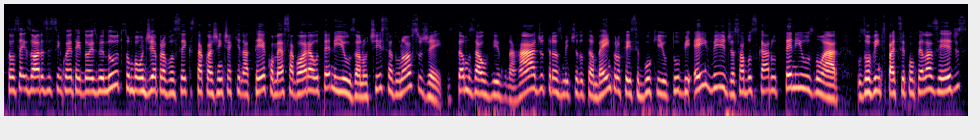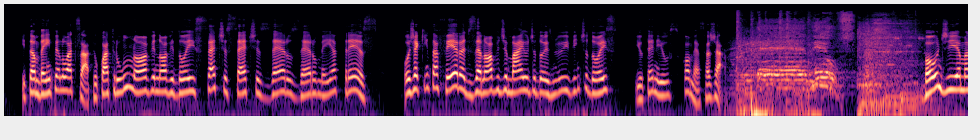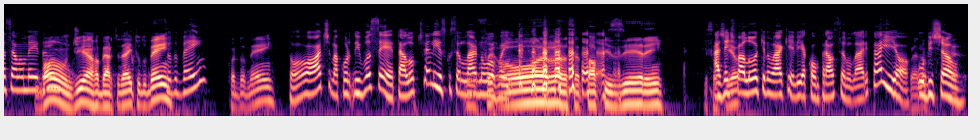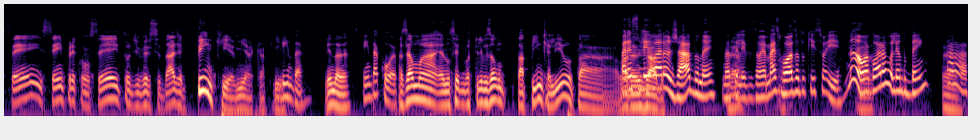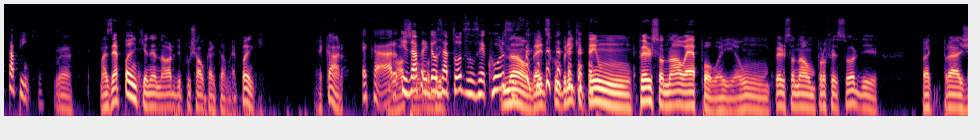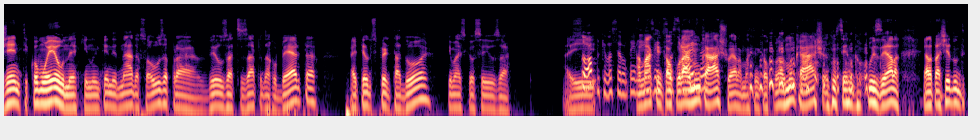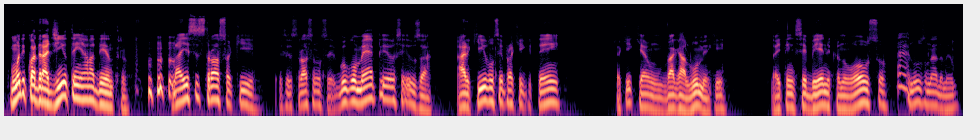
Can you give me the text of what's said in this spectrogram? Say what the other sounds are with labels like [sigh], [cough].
São 6 horas e 52 minutos. Um bom dia para você que está com a gente aqui na T. Começa agora o T-News, a notícia do nosso jeito. Estamos ao vivo na rádio, transmitido também para o Facebook e YouTube em vídeo. É só buscar o T-News no ar. Os ouvintes participam pelas redes e também pelo WhatsApp, o 41992770063. Hoje é quinta-feira, 19 de maio de 2022 e o T-News começa já. Bom dia, Marcelo Almeida. Bom dia, Roberto. E daí, tudo bem? Tudo bem? Acordou bem? Tô ótima. E você? Tá louco de feliz com o celular Não novo aí? Porra, [laughs] você é topzera, hein? Esse A gente eu- falou que não é que ele ia comprar o celular e tá aí, ó, É, o não- bichão. é, sem, sem preconceito, diversidade. É pink a minha capinha. Linda, Linda, né? linda cor. Mas é uma, eu não sei, a televisão tá pink ali ou tá Parece meio laranjado, né, na É. televisão. É mais rosa do que isso aí. Não, É. agora olhando bem, tá, tá pink. É. Mas é punk, né, na hora de puxar o cartão. É punk. É caro. É caro. Nossa, e já aprendeu a usar todos os recursos? Não, daí [laughs] descobri que tem um personal Apple aí, é um personal, um professor de pra, pra gente como eu, né, que não entende nada, só usa pra ver os WhatsApp da Roberta. Aí tem o despertador, que mais que eu sei usar? Aí Só porque você não tem a máquina de calcular eu nunca né? acho ela, a máquina de calcular eu nunca acho, eu não sei onde eu pus ela. Ela tá cheia de um um monte de quadradinho, tem ela dentro. Daí esses troços aqui, esses troços eu não sei. Google Map eu sei usar. Arquivo não sei pra que que tem. Isso aqui que é um vagalume aqui. Daí tem CBN que eu não ouço. É, não uso nada mesmo.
